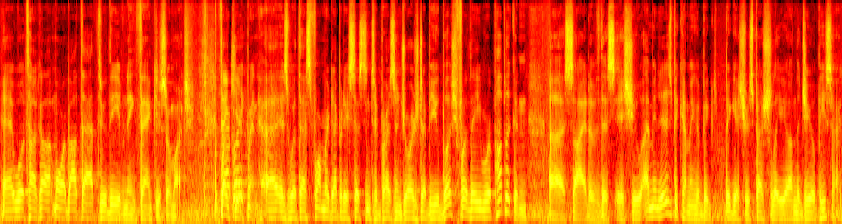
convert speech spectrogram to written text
And we'll talk a lot more about that through the evening. Thank you so much. Thank Bob you. uh, is with us, former Deputy Assistant to President George W. Bush for the Republican uh, side of this issue. I mean, it is becoming a big, big issue, especially on the GOP side.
